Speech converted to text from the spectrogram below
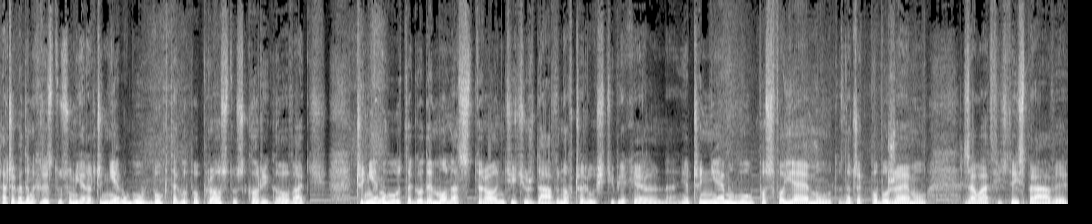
Dlaczego ten Chrystus umiera? Czy nie mógł Bóg tego po prostu skorygować? Czy nie mógł tego demona strącić już dawno w czeluści piekielne? Nie? Czy nie mógł po swojemu, to znaczy po Bożemu załatwić tej sprawy?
